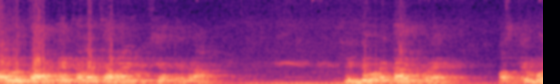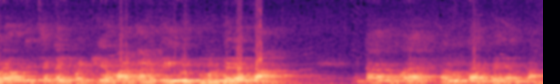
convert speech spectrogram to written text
அறுபத்தாறு பேர் கள்ளச்சாராயம் குடிச்சு இறந்துருக்கிறான். ரெண்டு முறை ரெண்டாவது முறை. ஃபஸ்ட்டு முறை வந்து செங்கல்பட்டுலேயும் மரக்காணத்துலயும் இருபத்தி மூணு பேர் இருந்தான் ரெண்டாவது முறை அறுபத்தாறு பேர் இறந்தான்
